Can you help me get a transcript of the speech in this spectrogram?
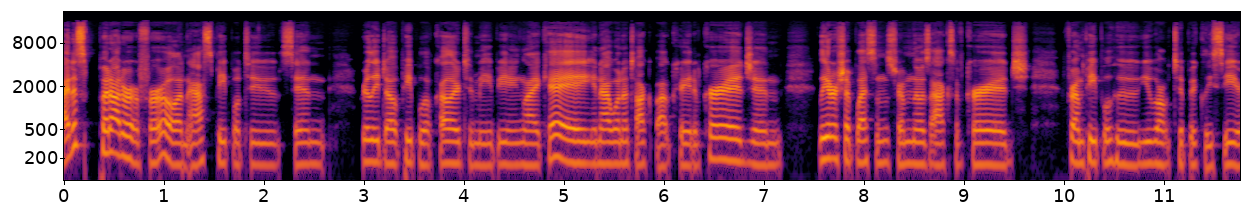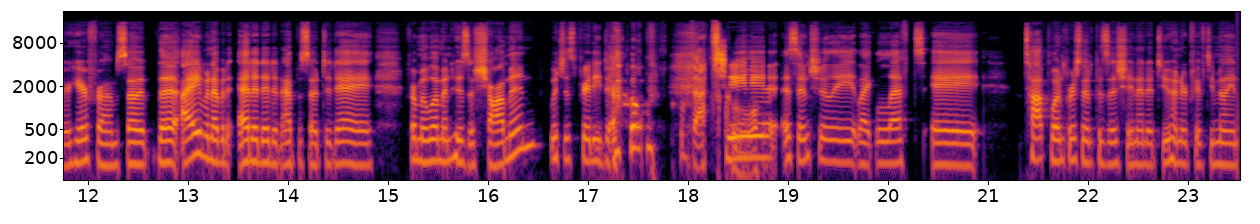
I just put out a referral and asked people to send really dope people of color to me, being like, hey, you know, I want to talk about creative courage and leadership lessons from those acts of courage from people who you won't typically see or hear from. So the I even edited an episode today from a woman who's a shaman, which is pretty dope. That's she cool. essentially like left a top 1% position at a $250 million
